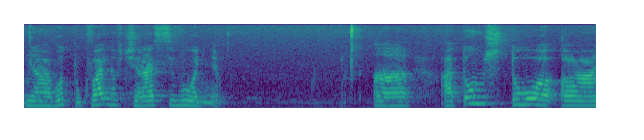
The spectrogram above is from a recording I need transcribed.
а, вот буквально вчера-сегодня? А, о том, что а,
